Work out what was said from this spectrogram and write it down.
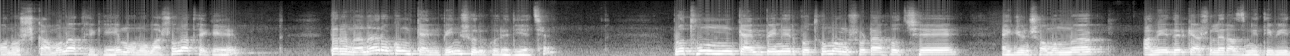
মনস্কামনা থেকে, মনোবাসনা থেকে তারা নানা রকম ক্যাম্পেইন শুরু করে দিয়েছে। প্রথম ক্যাম্পেইনের প্রথম অংশটা হচ্ছে একজন সমন্বয়ক। আমি এদেরকে আসলে রাজনীতিবিদ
